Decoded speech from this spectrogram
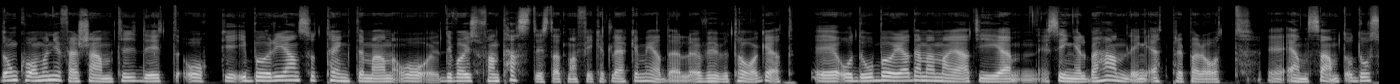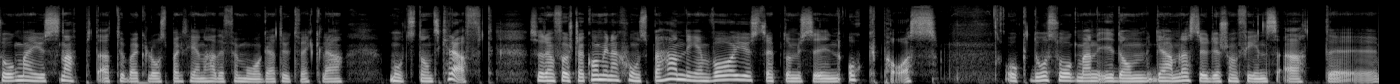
De kom ungefär samtidigt och i början så tänkte man, och det var ju så fantastiskt att man fick ett läkemedel överhuvudtaget. Eh, och då började man med att ge mm, singelbehandling, ett preparat eh, ensamt. Och då såg man ju snabbt att tuberkulosbakterien hade förmåga att utveckla motståndskraft. Så den första kombinationsbehandlingen var ju streptomycin och PAS. Och då såg man i de gamla studier som finns att eh,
